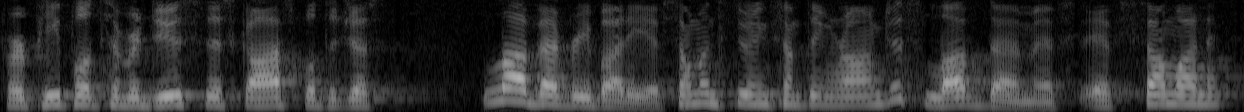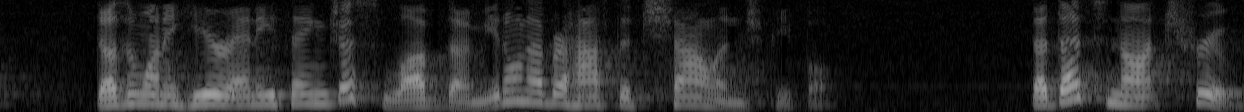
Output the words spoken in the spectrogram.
for people to reduce this gospel to just love everybody. If someone's doing something wrong, just love them. If, if someone doesn't want to hear anything, just love them. You don't ever have to challenge people. That that's not true.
